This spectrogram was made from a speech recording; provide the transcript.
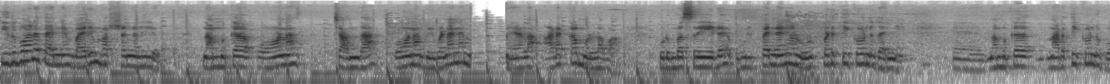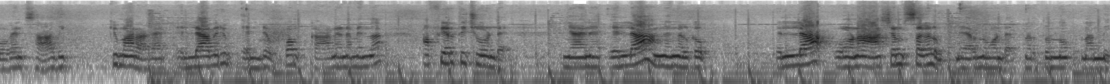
ഇതുപോലെ തന്നെ വരും വർഷങ്ങളിലും നമുക്ക് ഓണ ചന്ത ഓണ വിപണന മേള അടക്കമുള്ളവ കുടുംബശ്രീയുടെ ഉൽപ്പന്നങ്ങൾ ഉൾപ്പെടുത്തിക്കൊണ്ട് തന്നെ നമുക്ക് നടത്തിക്കൊണ്ട് പോകാൻ സാധിക്കുമാറാകാൻ എല്ലാവരും എന്റെ ഒപ്പം കാണണമെന്ന് അഭ്യർത്ഥിച്ചുകൊണ്ട് ഞാൻ എല്ലാ അംഗങ്ങൾക്കും എല്ലാ ഓണ ആശംസകളും നേർന്നുകൊണ്ട് നിർത്തുന്നു. നന്ദി.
